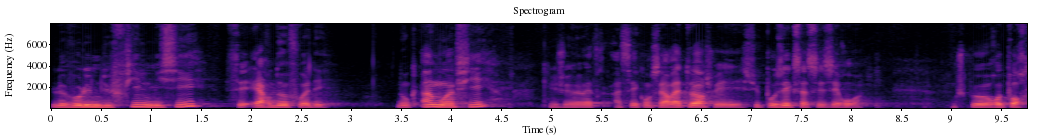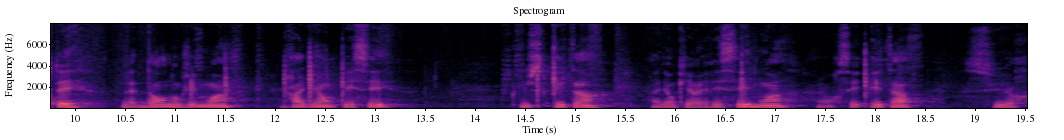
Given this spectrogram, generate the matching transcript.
Le volume du film ici, c'est R2 fois D. Donc 1 moins phi, je vais être assez conservateur, je vais supposer que ça c'est 0. Donc je peux reporter là-dedans, donc j'ai moins gradient PC plus état gradient qui est VC, moins, alors c'est état sur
